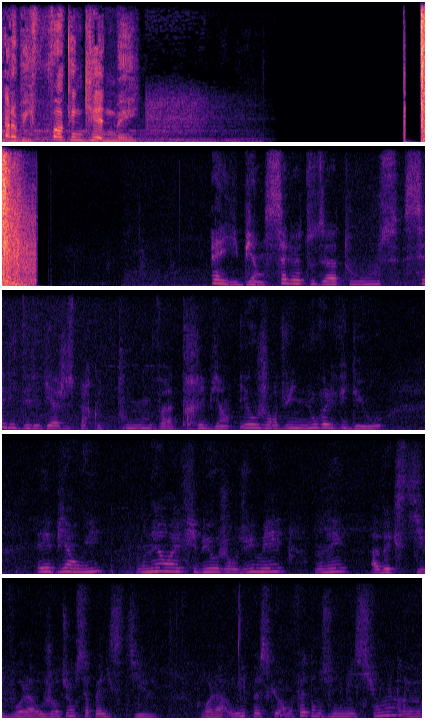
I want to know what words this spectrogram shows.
Gotta be fucking kidding me. Eh bien, salut à toutes et à tous, c'est l'idée les gars, j'espère que tout le monde va très bien. Et aujourd'hui, une nouvelle vidéo. Eh bien oui, on est en FIB aujourd'hui, mais on est avec Steve, voilà. Aujourd'hui, on s'appelle Steve. Voilà, oui, parce qu'en en fait, dans une mission, euh,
